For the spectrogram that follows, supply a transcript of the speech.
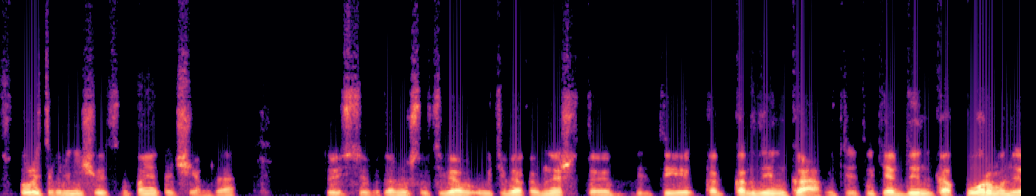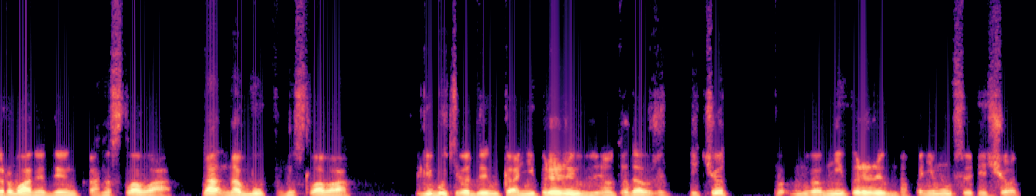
скорость ограничивается, ну, понятно, чем, да? То есть, потому что у тебя, у тебя как, знаешь, ты, как, как ДНК, у тебя, у тебя ДНК порванный, рваный ДНК на слова, да, на буквы, на слова. Либо у тебя ДНК непрерывный, он тогда уже течет ну, непрерывно, по нему все течет.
